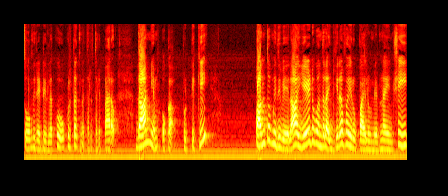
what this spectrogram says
సోమిరెడ్డిలకు కృతజ్ఞతలు తెలిపారు. ధాన్యం ఒక పుట్టికి పంతొమ్మిది వేల ఏడు వందల ఇరవై రూపాయలు నిర్ణయించి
